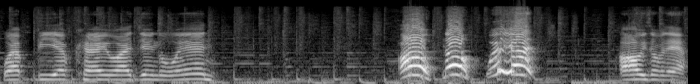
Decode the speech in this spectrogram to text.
What BFK legend win? Oh, no! Where he at? Oh, he's over there.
